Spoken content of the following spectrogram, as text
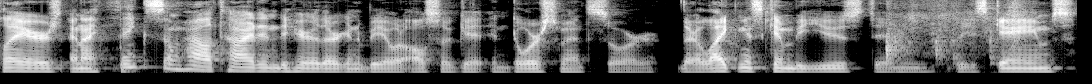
players and i think somehow tied into here they're going to be able to also get endorsements or their likeness can be used in these games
